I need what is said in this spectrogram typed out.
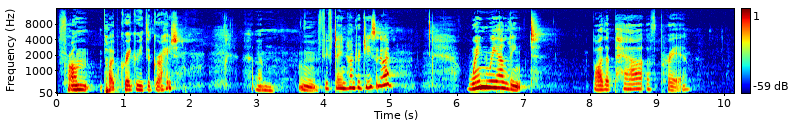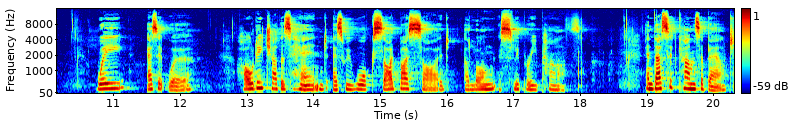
from Pope Gregory the Great, um, 1500 mm, years ago. When we are linked by the power of prayer, we, as it were, hold each other's hand as we walk side by side along a slippery path. And thus it comes about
